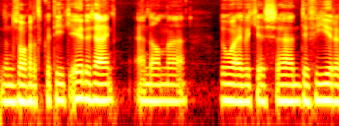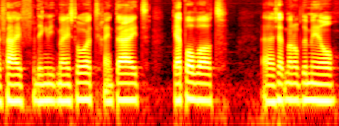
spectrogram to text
dan zorgen we dat we een kwartiertje eerder zijn. En dan eh, doen we eventjes eh, de vier, eh, vijf dingen die het meest hoort. Geen tijd. Ik heb al wat. Eh, zet maar op de mail.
